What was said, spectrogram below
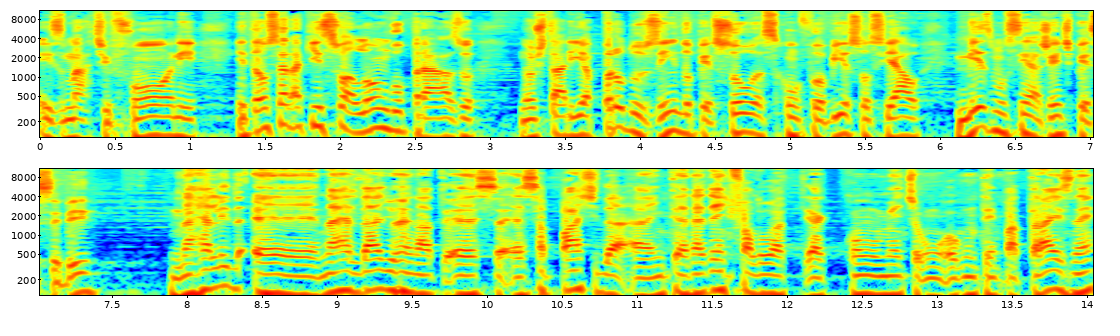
smartphone. Então, será que isso a longo prazo não estaria produzindo pessoas com fobia social, mesmo sem a gente perceber? Na, realidade, é, na realidade, Renato, essa, essa parte da internet, a gente falou até, comumente algum, algum tempo atrás, né?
